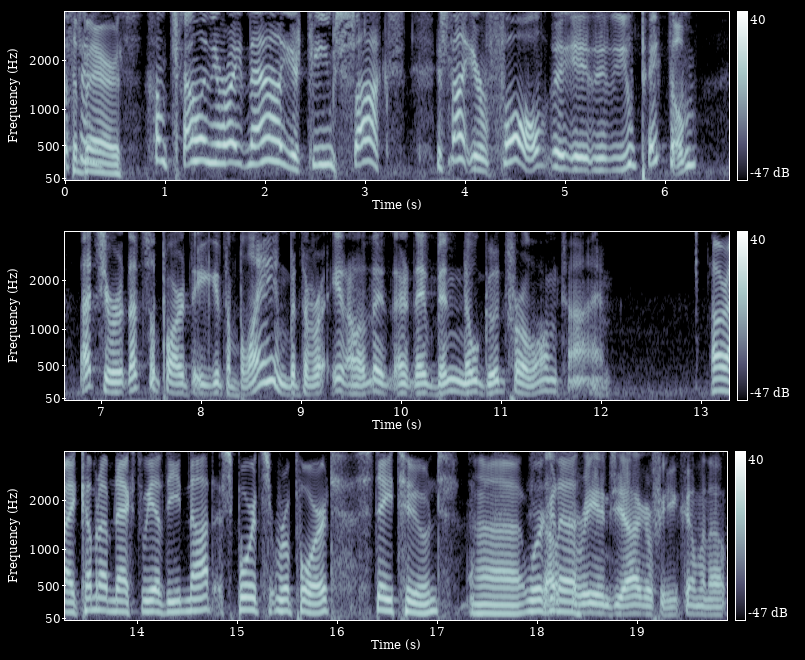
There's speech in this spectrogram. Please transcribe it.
Austin. the Bears. I'm telling you right now, your team sucks. It's not your fault. You- picked them. That's your. That's the part that you get the blame. But the you know they they've been no good for a long time. All right, coming up next, we have the Not Sports Report. Stay tuned. Uh, we're South gonna Korean geography coming up.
